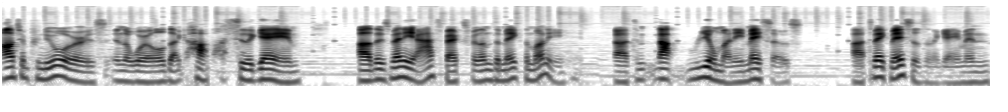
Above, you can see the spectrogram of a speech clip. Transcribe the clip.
entrepreneurs in the world that hop onto the game. Uh, there's many aspects for them to make the money, uh, to not real money, mesos, uh, to make mesos in the game, and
